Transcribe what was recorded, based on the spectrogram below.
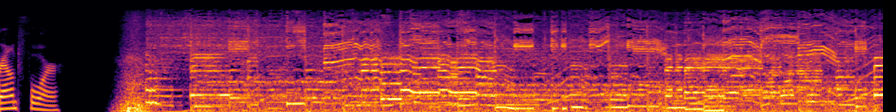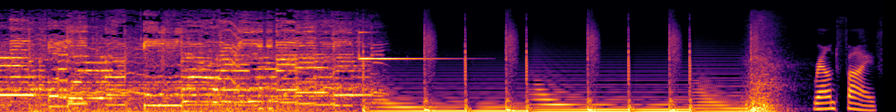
Round 4. Round 5.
